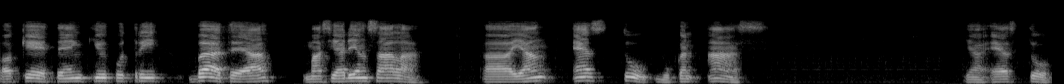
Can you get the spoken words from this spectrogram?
Oke, thank you Putri. But ya, masih ada yang salah. Uh, yang S2 bukan as. Ya, S2.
